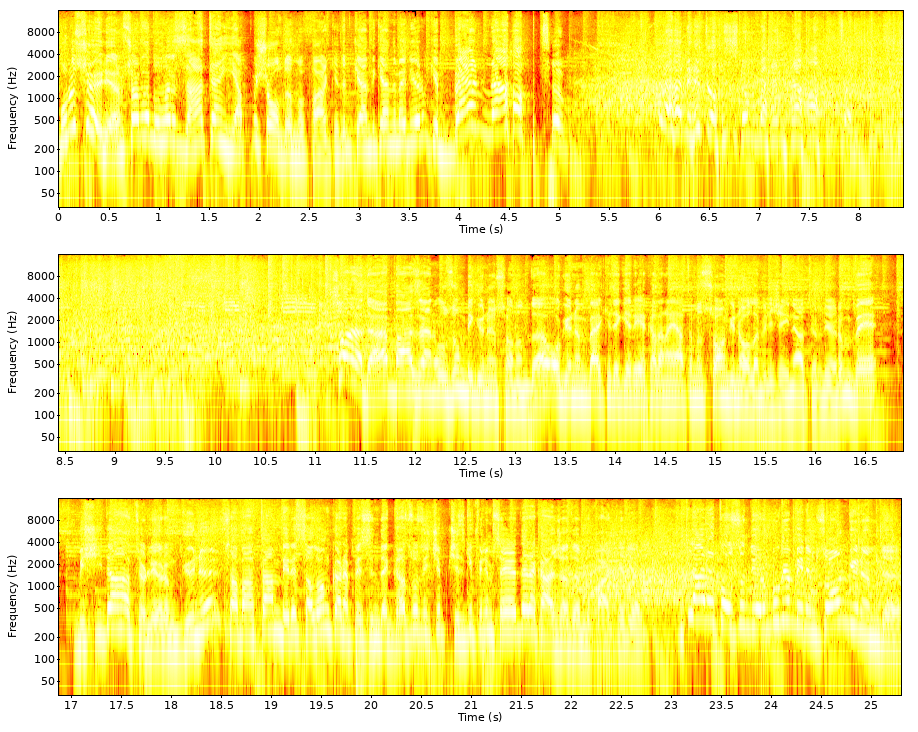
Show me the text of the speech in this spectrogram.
Bunu söylüyorum sonra da bunları zaten yapmış olduğumu fark edip kendi kendime diyorum ki ben ne yaptım? Lanet olsun ben ne yaptım? Sonra da bazen uzun bir günün sonunda o günün belki de geriye kalan hayatımın son günü olabileceğini hatırlıyorum ve bir şey daha hatırlıyorum. Günü sabahtan beri salon kanepesinde gazoz içip çizgi film seyrederek harcadığımı fark ediyorum. Lanet olsun diyorum bugün benim son günümdü.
